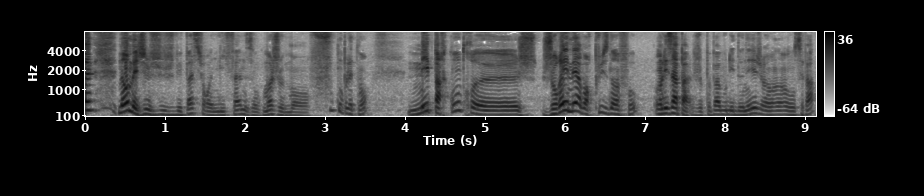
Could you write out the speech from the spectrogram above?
non, mais je, je, vais pas sur OnlyFans, donc moi, je m'en fous complètement. Mais par contre, euh, j'aurais aimé avoir plus d'infos. On les a pas, je peux pas vous les donner, on ne sait pas.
